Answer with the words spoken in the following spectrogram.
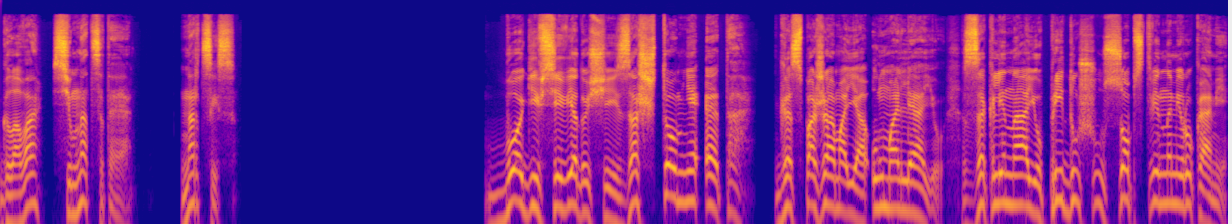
Глава 17. Нарцисс. «Боги всеведущие, за что мне это? Госпожа моя, умоляю, заклинаю, придушу собственными руками.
